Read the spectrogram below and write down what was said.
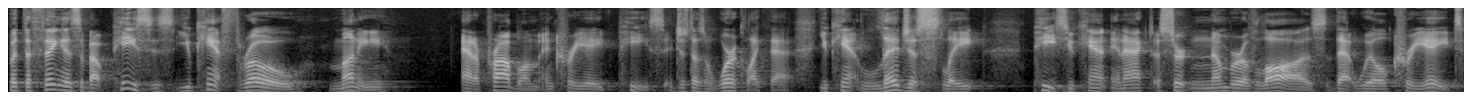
But the thing is about peace is you can't throw money at a problem and create peace. It just doesn't work like that. You can't legislate peace. You can't enact a certain number of laws that will create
